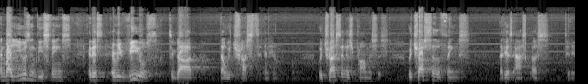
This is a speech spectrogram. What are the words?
And by using these things, it is it reveals to God that we trust in Him. We trust in his promises. We trust in the things that he has asked us to do.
